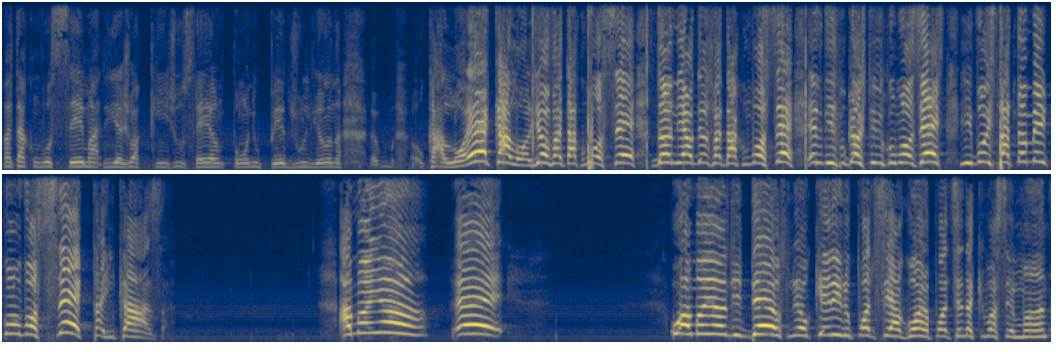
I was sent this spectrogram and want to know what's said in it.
vai estar com você, Maria, Joaquim, José, Antônio, Pedro, Juliana, Caló. É, Caló, Deus vai estar com você. Daniel, Deus vai estar com você. Ele disse, porque eu estive com Moisés e vou estar também com você que está em casa. Amanhã, ei, o amanhã de Deus, meu querido, pode ser agora, pode ser daqui uma semana.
